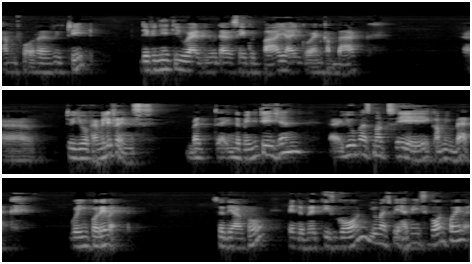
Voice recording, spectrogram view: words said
come for a retreat, definitely you would have say goodbye, I'll go and come back uh, to your family friends. But in the meditation, uh, you must not say coming back, going forever. So therefore, when the breath is gone, you must be happy it's gone forever.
